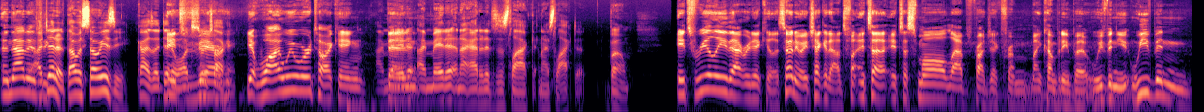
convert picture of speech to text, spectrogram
And that is, I did it. That was so easy, guys. I did it while we were talking. Yeah, while we were talking, I Ben, made it. I made it, and I added it to Slack, and I slacked it. Boom. It's really that ridiculous. So anyway, check it out. It's fun. It's a it's a small labs project from my company, but we've been we've been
